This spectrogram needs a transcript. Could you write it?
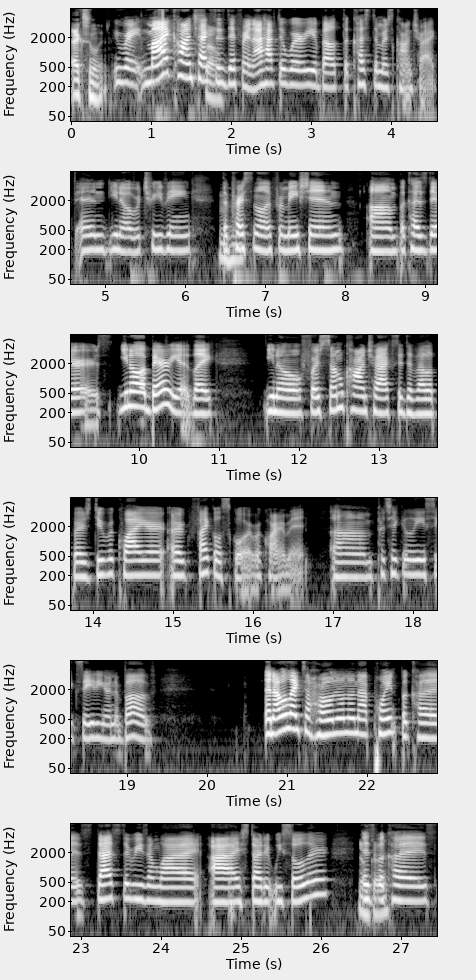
excellent. Right. My contract So- is different. I have to worry about the customer's contract and, you know, retrieving the Mhm. personal information um, because there's, you know, a barrier. Like, you know, for some contracts, the developers do require a FICO score requirement, um, particularly 680 and above. And I would like to hone in on that point because that's the reason why I started We Solar is because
